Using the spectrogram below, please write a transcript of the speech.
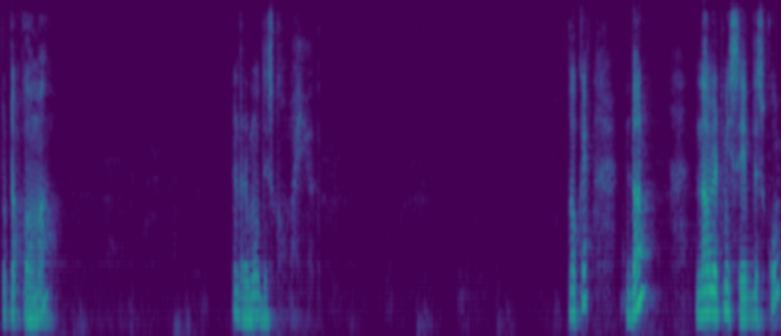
Put a comma and remove this comma here. Okay, done. Now let me save this code.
